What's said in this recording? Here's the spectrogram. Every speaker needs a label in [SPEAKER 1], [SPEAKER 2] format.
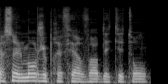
[SPEAKER 1] Personnellement, je préfère voir des tétons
